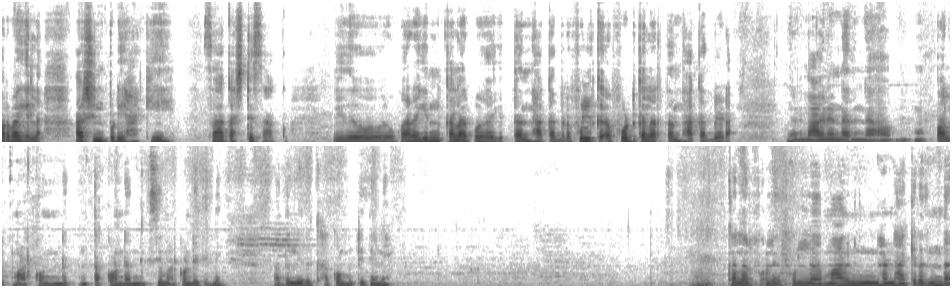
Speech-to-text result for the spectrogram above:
ಪರವಾಗಿಲ್ಲ. ಅರ್ಶಿಣ ಪುಡಿ ಹಾಕಿ ಸಾಕು ಅಷ್ಟೇ ಸಾಕು. ಇದು ಹೊರಗಿನ ಕಲರ್ ತಂದು ಹಾಕೋದು ಬೇಡ. ಫುಲ್ ಕ ಫುಡ್ ಕಲರ್ ತಂದು ಹಾಕೋದು ಬೇಡ. ನಾನು ಮಾವಿನ ಹಣ್ಣು ಅದನ್ನು ಪಲ್ಪ್ ಮಾಡ್ಕೊಂಡು ತಗೊಂಡು ಮಿಕ್ಸಿ ಮಾಡ್ಕೊಂಡಿದ್ದೀನಿ. ಅದನ್ನು ಇದಕ್ಕೆ ಹಾಕೊಂಡ್ಬಿಟ್ಟಿದ್ದೀನಿ. ಕಲರ್ ಒಳ್ಳೆ ಫುಲ್ ಮಾವಿನ ಹಣ್ಣು ಹಾಕಿರೋದ್ರಿಂದ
